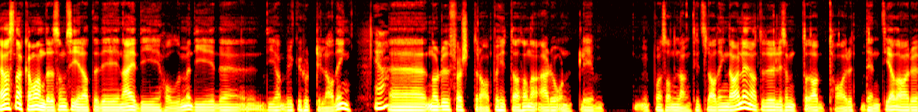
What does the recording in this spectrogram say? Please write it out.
Jeg har snakka med andre som sier at de, nei, de holder med de, de, de bruker hurtiglading. Ja. Eh, når du først drar på hytta, sånn, er du ordentlig på en sånn langtidslading da, eller? At du liksom da tar ut den tida? Da har du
